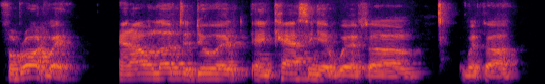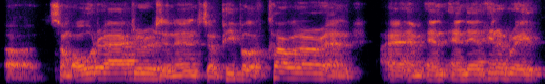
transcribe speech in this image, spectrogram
for Broadway, and I would love to do it and casting it with um, with uh, uh, some older actors and then some people of color, and and and, and then integrate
